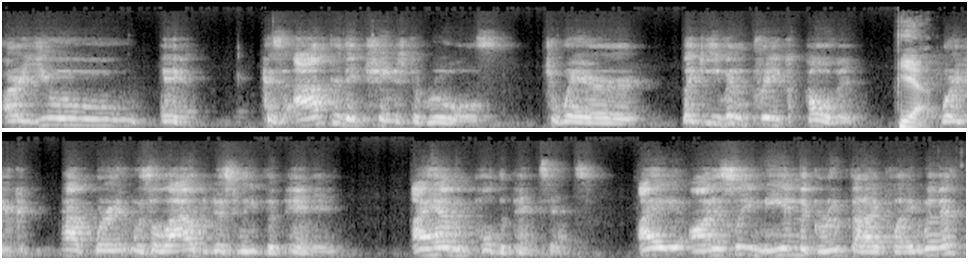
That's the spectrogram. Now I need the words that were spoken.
are you because after they changed the rules to where like even pre-COVID, yeah, where you could have where it was allowed to just leave the pin in. I haven't pulled the pin since. I honestly, me and the group that I played with,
